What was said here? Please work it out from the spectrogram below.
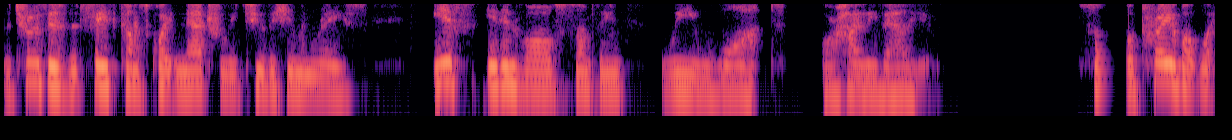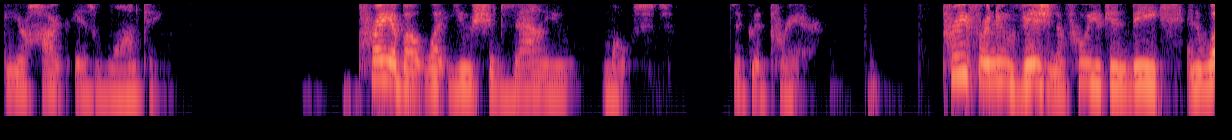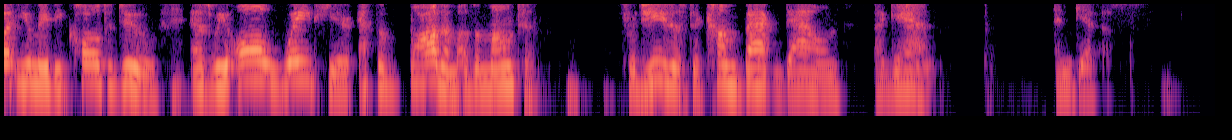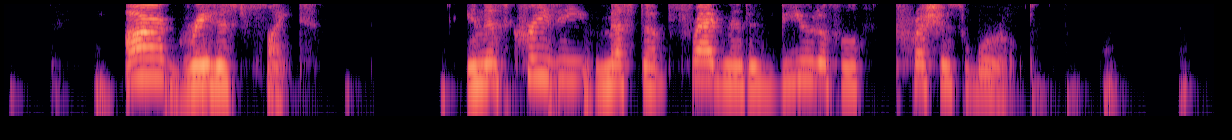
The truth is that faith comes quite naturally to the human race if it involves something we want or highly value. So pray about what your heart is wanting. Pray about what you should value most. It's a good prayer. Pray for a new vision of who you can be and what you may be called to do as we all wait here at the bottom of the mountain for Jesus to come back down again and get us. Our greatest fight in this crazy, messed up, fragmented, beautiful, precious world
